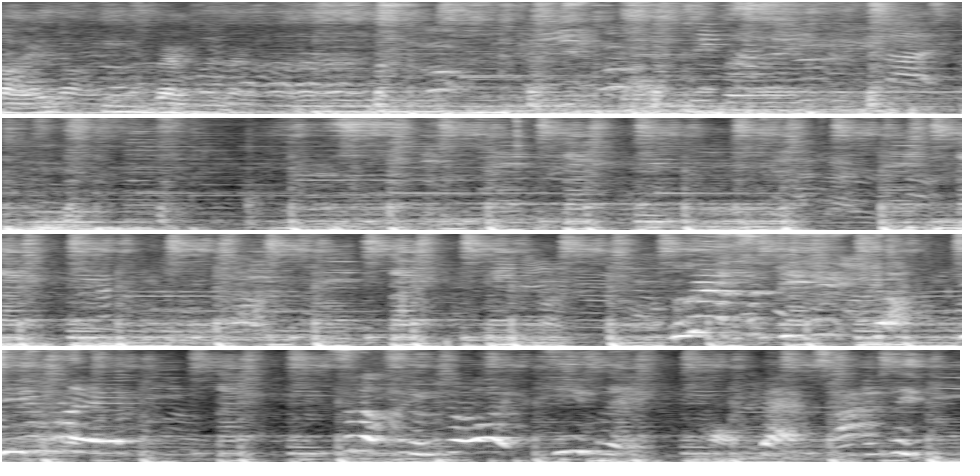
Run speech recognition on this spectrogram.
ค่ผู้ไลชายฟ์แบ่งแบ่งได้ไหมเลือกสกีกับทีมเบรกสนับสนุนโดยทีมเบรกของแบบช้างอังกฤษ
